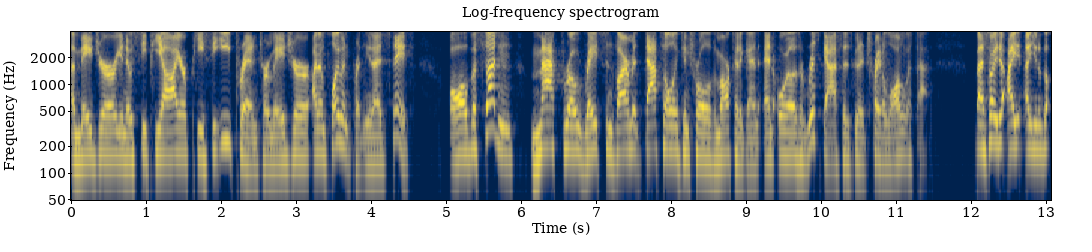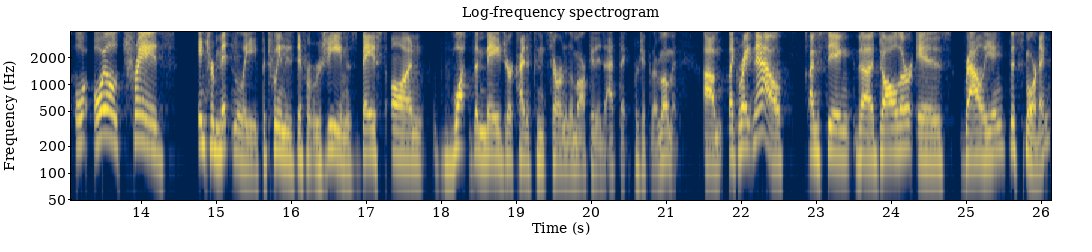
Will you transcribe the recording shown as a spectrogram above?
a major, you know, CPI or PCE print or major unemployment print in the United States. All of a sudden, macro rates environment, that's all in control of the market again. And oil as a risk asset is going to trade along with that. And so I, I you know, the oil trades intermittently between these different regimes based on what the major kind of concern in the market is at that particular moment. Um, like right now, I'm seeing the dollar is rallying this morning,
